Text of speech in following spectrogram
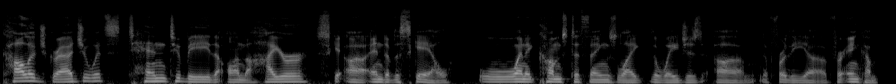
college graduates tend to be the, on the higher sca- uh, end of the scale when it comes to things like the wages um, for the uh, for income.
